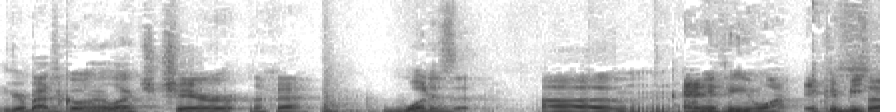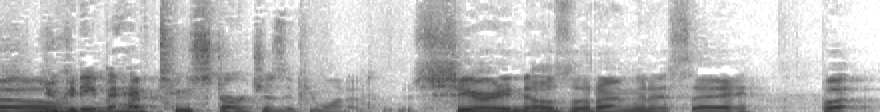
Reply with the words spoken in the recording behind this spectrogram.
you're about to go in the electric chair. Okay. What is it? Um, Anything you want. It could be. So- you could even have two starches if you wanted. she already knows what I'm gonna say, but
